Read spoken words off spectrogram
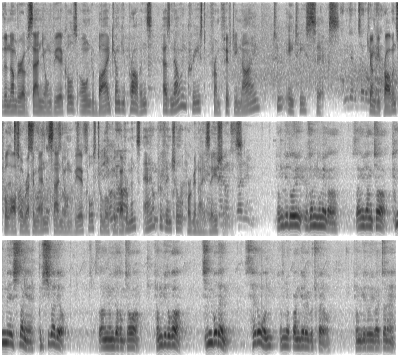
The number of Ssangyong vehicles owned by Gyeonggi Province has now increased from 59 to 86. Gyeonggi Province will also recommend Ssangyong vehicles to local governments and provincial organizations. 경기도의 우선 구매가 쌍용장차 판매 시장에 불씨가 되어 쌍용자동차와 경기도가 진보된 새로운 협력 관계를 구축하여 경기도의 발전에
